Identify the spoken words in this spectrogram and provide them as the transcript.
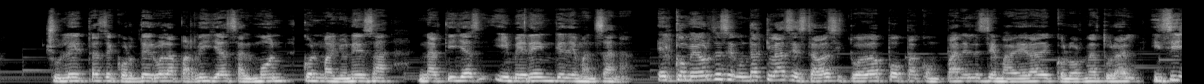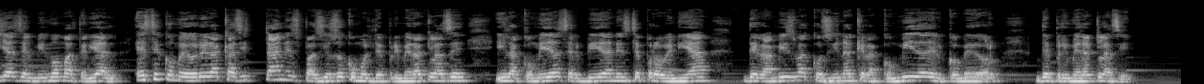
chuletas de cordero a la parrilla, salmón con mayonesa, natillas y merengue de manzana. El comedor de segunda clase estaba situado a popa con paneles de madera de color natural y sillas del mismo material. Este comedor era casi tan espacioso como el de primera clase y la comida servida en este provenía de la misma cocina que la comida del comedor de primera clase.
